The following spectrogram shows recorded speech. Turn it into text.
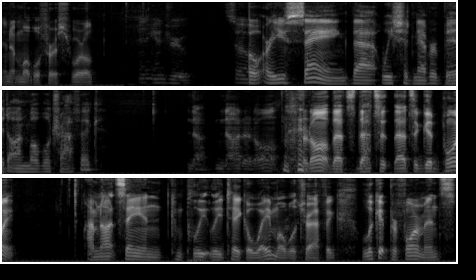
in a mobile first world. And Andrew, so are you saying that we should never bid on mobile traffic? Not not at all. Not at all. That's that's a, that's a good point. I'm not saying completely take away mobile traffic. Look at performance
